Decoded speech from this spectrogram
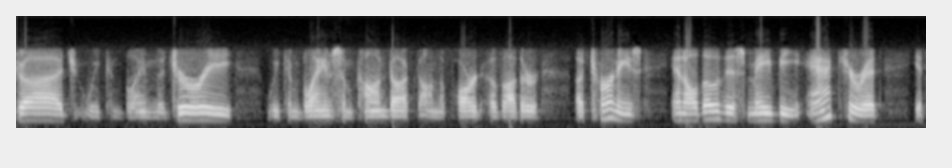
judge, we can blame the jury, we can blame some conduct on the part of other attorneys. And although this may be accurate, it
